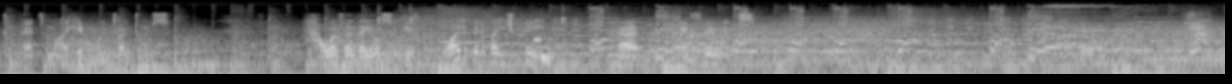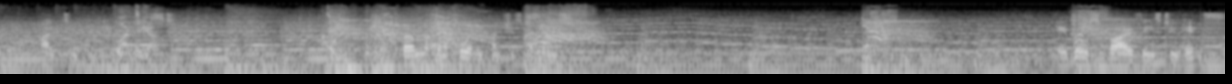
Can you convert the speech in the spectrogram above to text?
compared to my hit point totals. However, they also give quite a bit of HP, uh, experience. I do believe Let's at least. Go. But I'm not going to pull any punches with these. It will survive these two hits.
